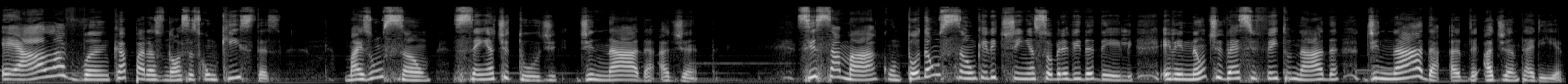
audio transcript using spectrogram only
é a alavanca para as nossas conquistas, mas unção sem atitude de nada adianta. Se Samar, com toda a unção que ele tinha sobre a vida dele, ele não tivesse feito nada, de nada adiantaria.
